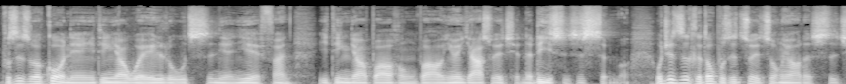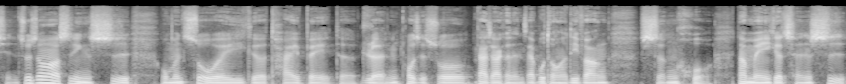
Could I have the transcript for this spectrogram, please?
不是说过年一定要围炉吃年夜饭，一定要包红包，因为压岁钱的历史是什么？我觉得这个都不是最重要的事情，最重要的事情是我们作为一个台北的人，或者说大家可能在不同的地方生活，那每一个城市，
